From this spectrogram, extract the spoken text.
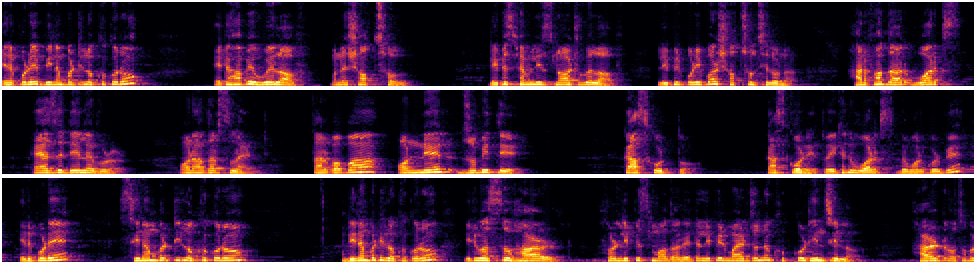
এরপরে বি নম্বরটি লক্ষ্য করো। এটা হবে ওয়েল অফ মানে সচ্ছল। Lipi's family is not well off লিপির পরিবার সচ্ছল ছিল না। Her father works as a day labourer on others land তার বাবা অন্যের জমিতে কাজ করত। কাজ করে। তো এখানে ওয়ার্কস ব্যবহার করবে। এরপরে সি নাম্বারটি লক্ষ্য করো। ডি নাম্বারটি লক্ষ্য করো। It was so hard for Lipi's mother এটা লিপির মায়ের জন্য খুব কঠিন ছিল। হার্ড অথবা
